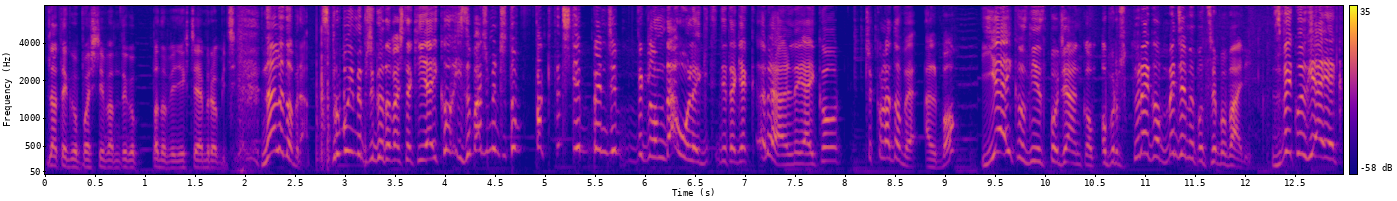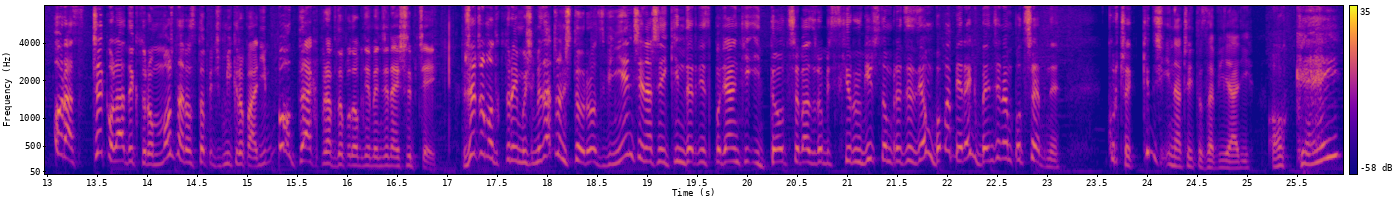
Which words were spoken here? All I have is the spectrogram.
Dlatego właśnie wam tego, panowie, nie chciałem robić. No ale dobra, spróbujmy przygotować takie jajko i zobaczmy, czy to faktycznie będzie wyglądało legitnie tak jak realne jajko czekoladowe. Albo jajko z niespodzianką, oprócz którego będziemy potrzebowali zwykłych jajek oraz czekolady, którą można roztopić w mikrofali, bo tak prawdopodobnie będzie najszybciej. Rzeczą, od której musimy zacząć, to rozwinięcie naszej kinder niespodzianki i to trzeba zrobić z chirurgiczną precyzją, bo papierek będzie nam potrzebny. Kurczę, kiedyś inaczej to zawijali. Okej.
